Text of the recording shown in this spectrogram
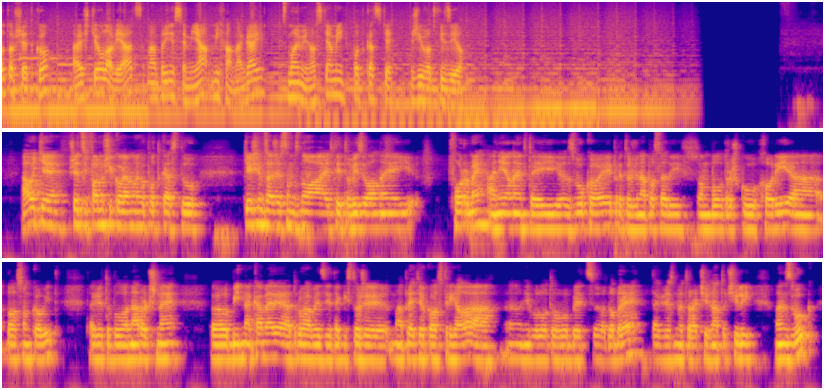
Toto všetko a ešte oľa viac vám prinesem ja, Michal Nagaj, s mojimi hostiami v podcaste Život Fyzio. Ahojte všetci fanúšikovia môjho podcastu. Teším sa, že som znova aj v tejto vizuálnej forme a nie len v tej zvukovej, pretože naposledy som bol trošku chorý a bol som COVID, takže to bolo náročné byť na kamere a druhá vec je takisto, že ma priateľka ostrihala a e, nebolo to vôbec e, dobré, takže sme to radšej natočili len zvuk.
